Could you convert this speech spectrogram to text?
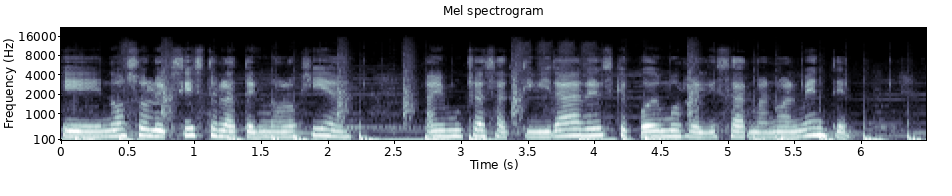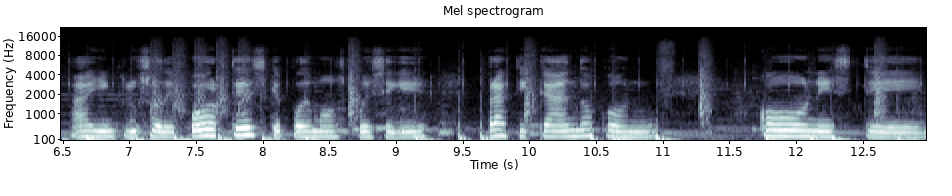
Eh, no solo existe la tecnología, hay muchas actividades que podemos realizar manualmente. Hay incluso deportes que podemos pues seguir practicando con, con este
